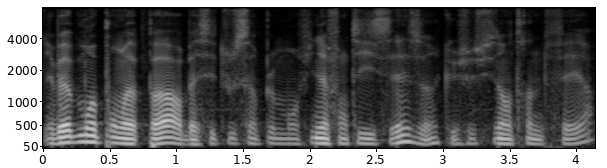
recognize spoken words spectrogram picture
Et ben moi pour ma part, bah, c'est tout simplement Final Fantasy XVI hein, que je suis en train de faire.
